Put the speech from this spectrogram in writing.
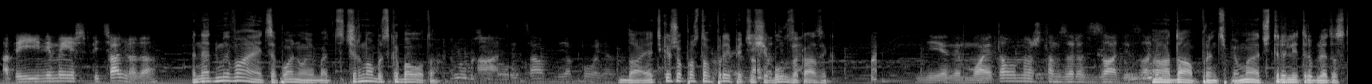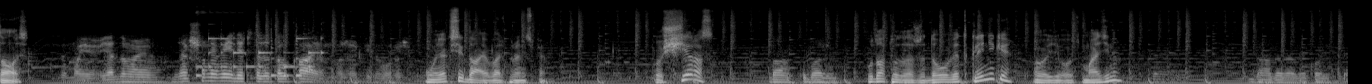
А ти її не миєш спеціально, да? Не відмивається, понял, їбать? Це Чорнобильське болото. А, це цап, я поняв. Да, я тільки що просто в Прип'яті ще був заказик. Ні, немає. Та воно ж там зараз ззаді, ззаді. А, да, в принципі, у мене 4 літри, блядь, осталось. Думаю, я думаю, якщо не вийдеш, то дотолкаємо, може, під горочку. О, як завжди, їбать, в принципі. О, ще раз? Да, туди же. Куда туди же? До ветклініки? Ой, ось магазина? Да, да, да, до конця.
